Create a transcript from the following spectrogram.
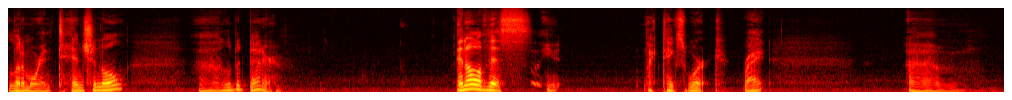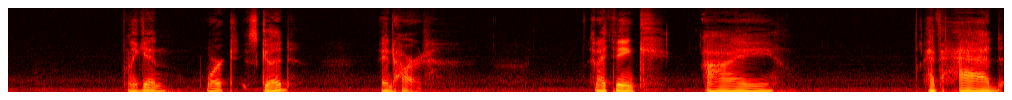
a little more intentional, uh, a little bit better. And all of this, you know, like, takes work, right? Um, and again, work is good and hard. And I think I have had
